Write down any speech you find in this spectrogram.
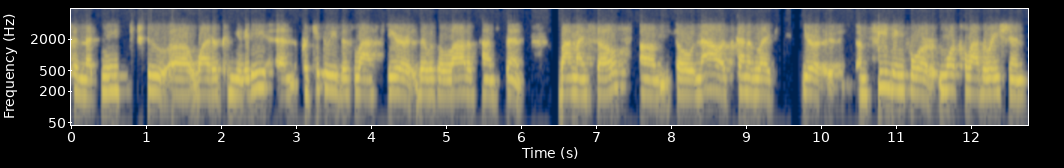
connect me to a wider community. And particularly this last year, there was a lot of time spent by myself. Um, so now it's kind of like you're I'm feeding for more collaboration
